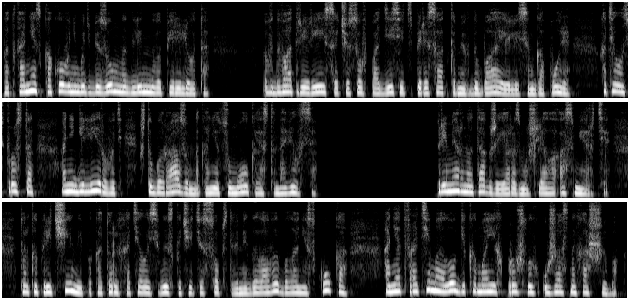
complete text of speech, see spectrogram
Под конец какого-нибудь безумно длинного перелета, в два-три рейса часов по десять с пересадками в Дубае или Сингапуре, хотелось просто аннигилировать, чтобы разум, наконец, умолк и остановился. Примерно так же я размышляла о смерти, только причиной, по которой хотелось выскочить из собственной головы, была не скука, а неотвратимая логика моих прошлых ужасных ошибок.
